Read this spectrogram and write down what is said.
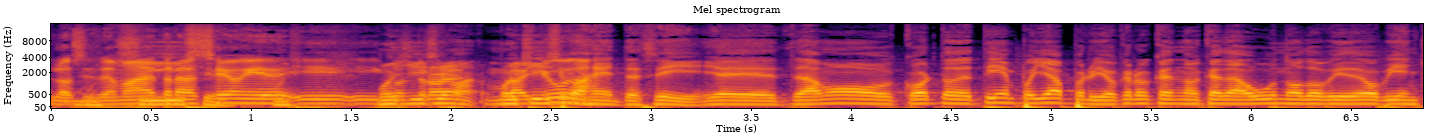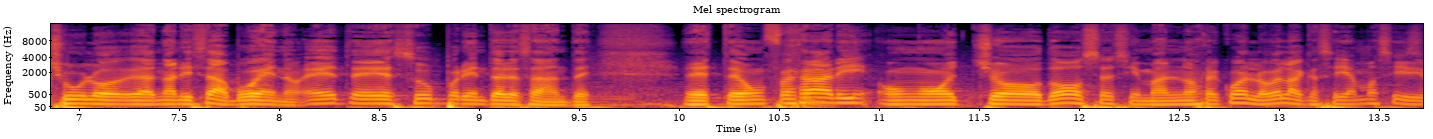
los sistemas de tracción y, y, y muchísima, muchísima gente, sí. Eh, estamos cortos de tiempo ya, pero yo creo que nos queda uno o dos videos bien chulos de analizar. Bueno, este es súper interesante. Este es un Ferrari, un 812, si mal no recuerdo, ¿verdad? Que se llama así. Sí,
